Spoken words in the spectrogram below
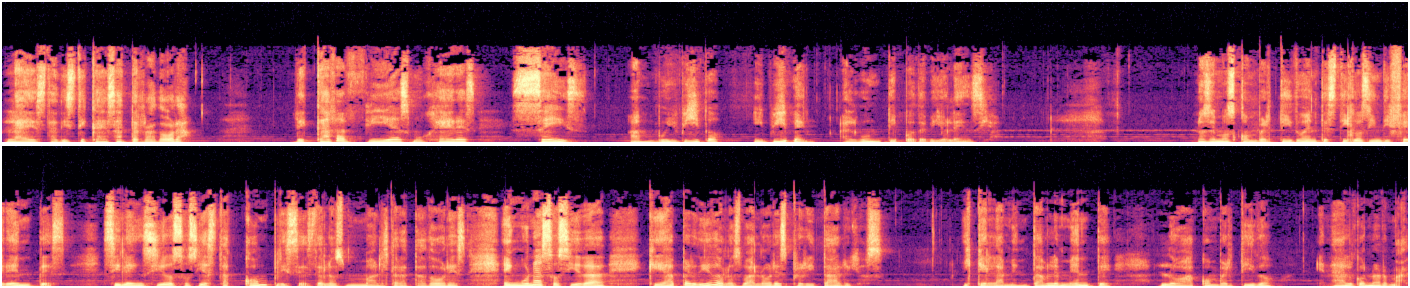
La estadística es aterradora. De cada diez mujeres, seis han vivido y viven algún tipo de violencia. Nos hemos convertido en testigos indiferentes silenciosos y hasta cómplices de los maltratadores en una sociedad que ha perdido los valores prioritarios y que lamentablemente lo ha convertido en algo normal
